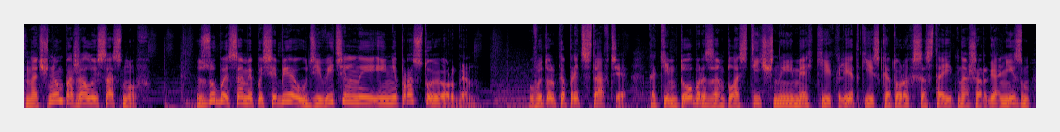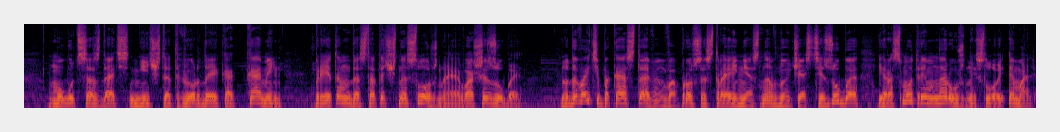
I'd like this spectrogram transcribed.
Начнем, пожалуй, с основ. Зубы сами по себе удивительный и непростой орган. Вы только представьте, каким-то образом пластичные мягкие клетки, из которых состоит наш организм, могут создать нечто твердое, как камень, при этом достаточно сложное, ваши зубы. Но давайте пока оставим вопросы строения основной части зуба и рассмотрим наружный слой эмаль.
